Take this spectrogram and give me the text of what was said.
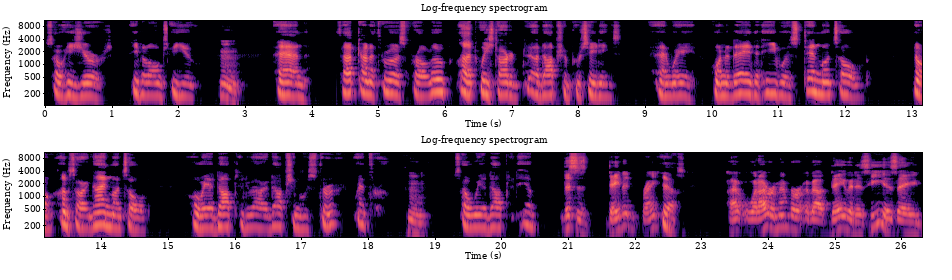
so he's yours. He belongs to you. Hmm. And that kind of threw us for a loop, but we started adoption proceedings. And we, on the day that he was 10 months old, no, I'm sorry, nine months old, we adopted, our adoption was through, went through. Hmm. So we adopted him. This is David, right? Yes. I, what I remember about David is he is a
